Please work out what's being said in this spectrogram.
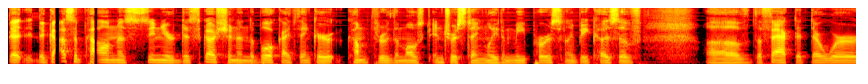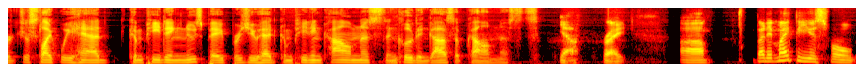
that the gossip columnists in your discussion in the book I think are come through the most interestingly to me personally because of of the fact that there were just like we had competing newspapers, you had competing columnists, including gossip columnists. Yeah, right. Uh, but it might be useful,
